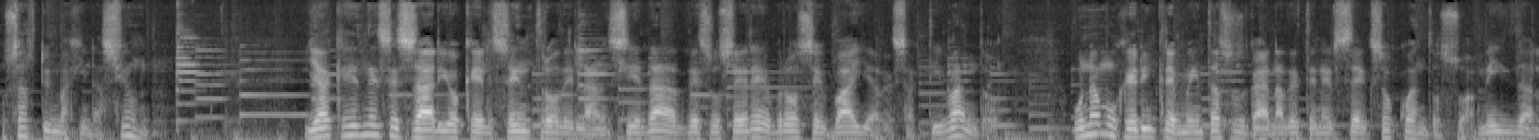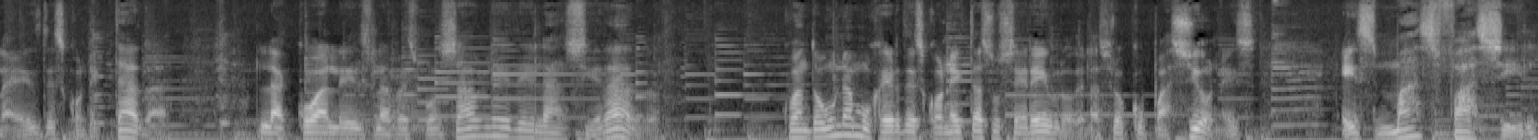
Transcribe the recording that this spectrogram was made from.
usar tu imaginación, ya que es necesario que el centro de la ansiedad de su cerebro se vaya desactivando. Una mujer incrementa sus ganas de tener sexo cuando su amígdala es desconectada, la cual es la responsable de la ansiedad. Cuando una mujer desconecta su cerebro de las preocupaciones, es más fácil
